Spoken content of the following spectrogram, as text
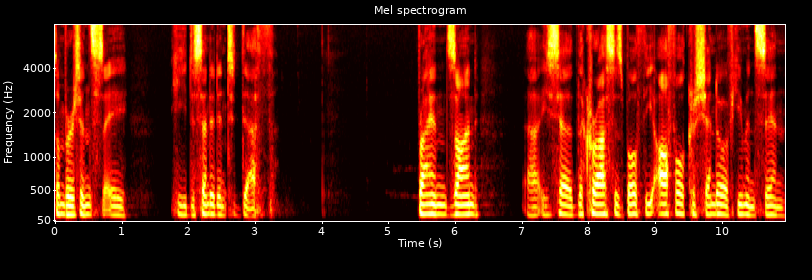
Some versions say he descended into death. Brian Zahnd, uh, he said, the cross is both the awful crescendo of human sin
